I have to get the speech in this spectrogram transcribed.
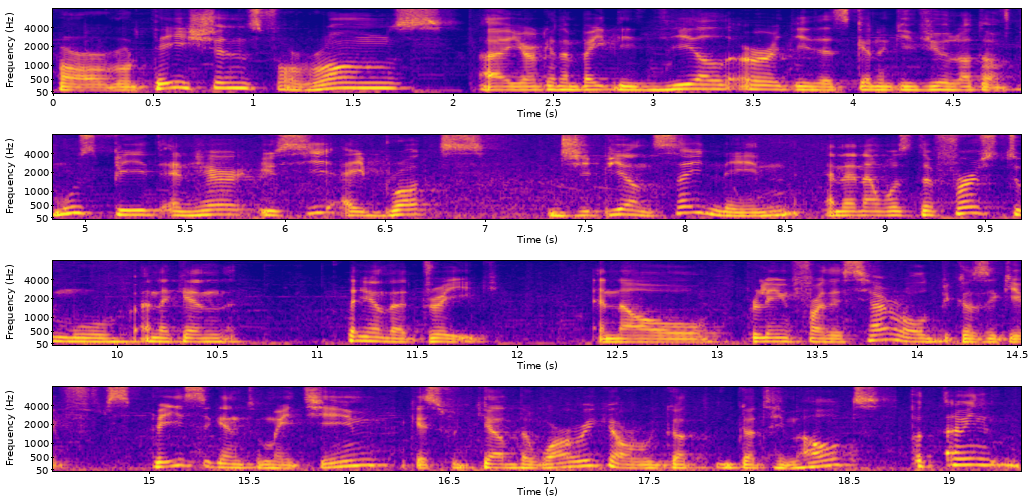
for rotations, for roams. Uh, you're gonna buy the deal early that's gonna give you a lot of move speed. And here you see I brought GP on side lane, and then I was the first to move, and I can play on that Drake and now playing for this Herald because I give space again to my team. I guess we got the Warwick or we got got him out. But I mean,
